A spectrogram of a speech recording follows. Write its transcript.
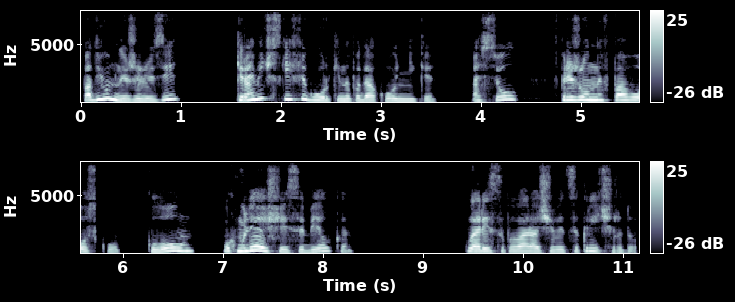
подъемные жалюзи, керамические фигурки на подоконнике, осел, впряженный в повозку, клоун, ухмыляющаяся белка. Клариса поворачивается к Ричарду.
